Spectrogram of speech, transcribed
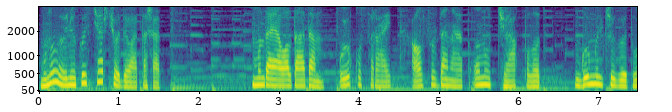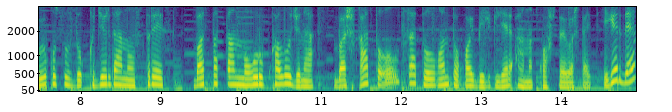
Муну өнөкөт чарчоо деп аташат. Мындай абалда адам уйкусурайт алсызданат унутжак болот көңүл чөгөт уйкусуздук кыжырдануу стресс бат баттанма ооруп калуу жана башка толтура толгон токой белгилер аны коштой баштайт. Эгерде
